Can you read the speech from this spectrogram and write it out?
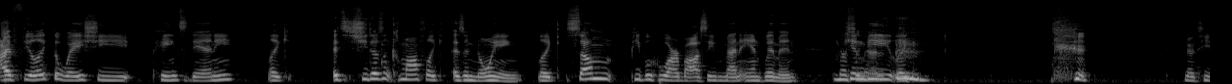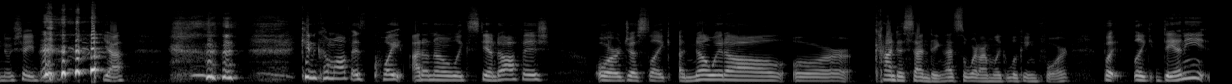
I feel like the way she paints Danny like it's she doesn't come off like as annoying. Like some people who are bossy, men and women, can men. be like no tea, no shade. Yeah. can come off as quite, I don't know, like standoffish or just like a know it all or condescending. That's the word I'm like looking for. But like Danny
